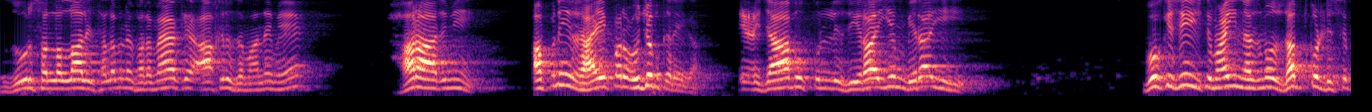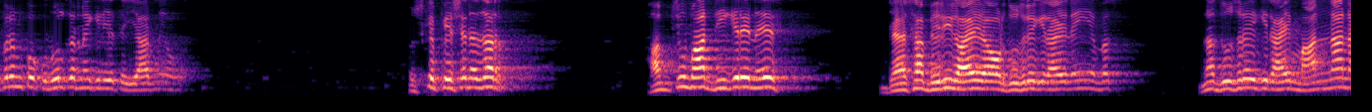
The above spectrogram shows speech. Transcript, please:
حضور صلی اللہ علیہ وسلم نے فرمایا کہ آخر زمانے میں ہر آدمی اپنی رائے پر عجب کرے گا۔ اعجاب کل زیرائیم برا ہی وہ کسی اجتماعی نظم و ضبط کو ڈسپلن کو قبول کرنے کے لیے تیار نہیں ہوگا۔ اس کے پیش نظر ہم چومات دیگرے نیست، جیسا میری رائے ہے اور دوسرے کی رائے نہیں ہے، بس۔ نہ دوسرے کی رائے ماننا، نہ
